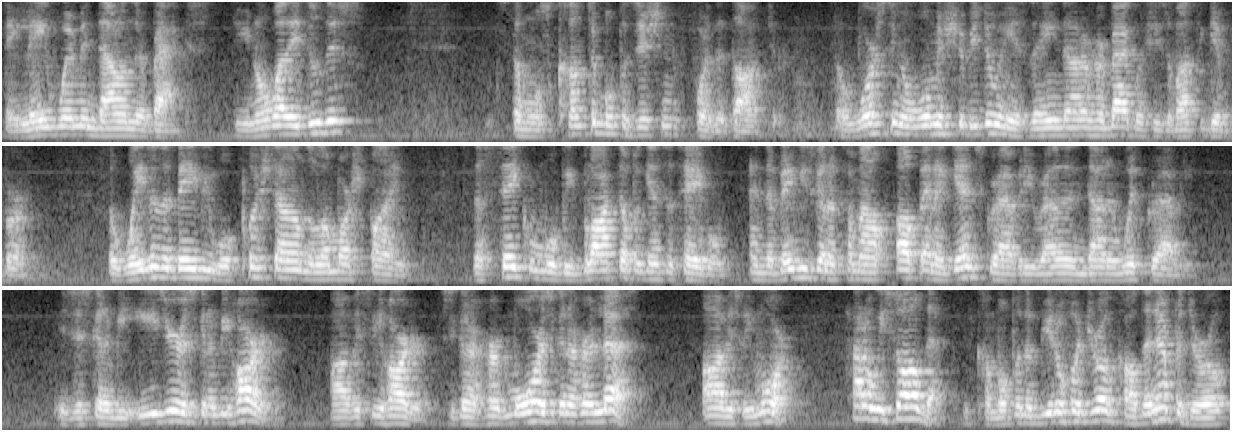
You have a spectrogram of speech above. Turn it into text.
They lay women down on their backs. Do you know why they do this? It's the most comfortable position for the doctor. The worst thing a woman should be doing is laying down on her back when she's about to give birth. The weight of the baby will push down the lumbar spine. The sacrum will be blocked up against the table, and the baby's going to come out up and against gravity rather than down and with gravity. Is this going to be easier? Or is it going to be harder? Obviously harder. Is it going to hurt more? Is it going to hurt less? Obviously more. How do we solve that? We come up with a beautiful drug called an epidural,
